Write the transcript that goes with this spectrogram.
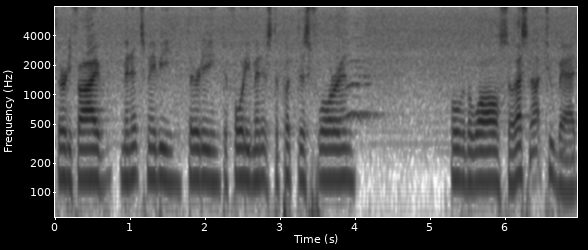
35 minutes, maybe 30 to 40 minutes to put this floor in over the wall. So that's not too bad.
